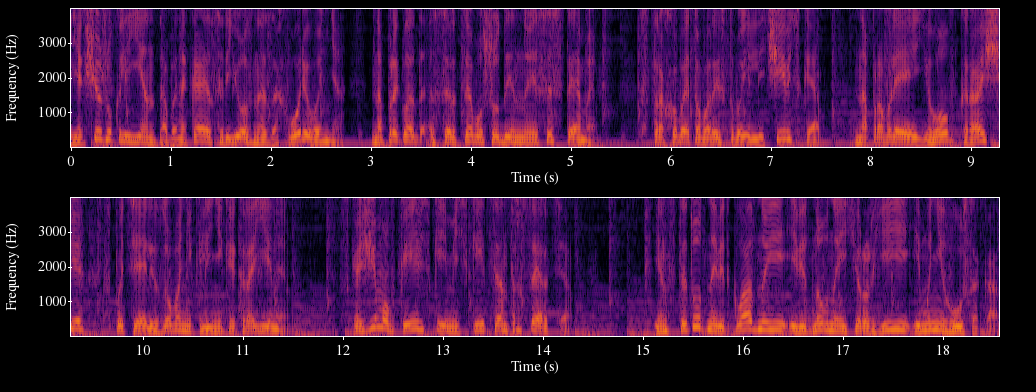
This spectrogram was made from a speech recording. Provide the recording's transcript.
Якщо ж у клієнта виникає серйозне захворювання, наприклад, серцево-судинної системи, страхове товариство Іллічівське направляє його в кращі спеціалізовані клініки країни, скажімо, в Київський міський центр серця, Інститут невідкладної і відновної хірургії імені Гусака,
